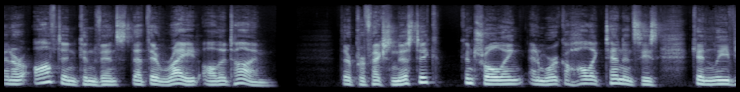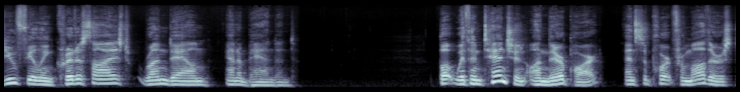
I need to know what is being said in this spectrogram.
and are often convinced that they're right all the time. They're perfectionistic, controlling, and workaholic tendencies can leave you feeling criticized, run down, and abandoned. But with intention on their part and support from others,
